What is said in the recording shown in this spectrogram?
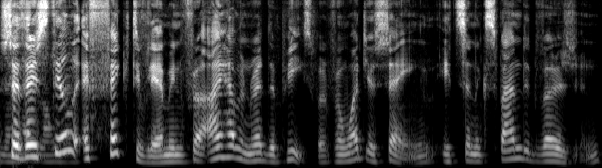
So there's still effectively, I mean, for, I haven't read the piece, but from what you're saying, it's an expanded version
